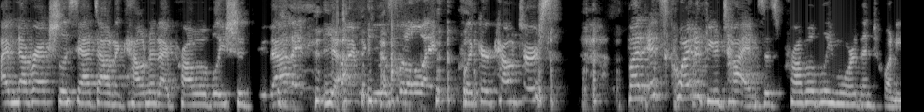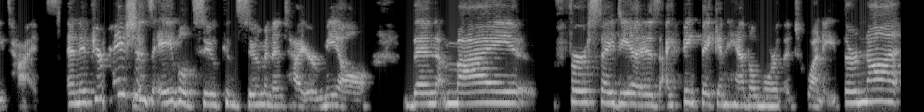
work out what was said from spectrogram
I've never actually sat down and counted. I probably should do that. I yeah. I those little like clicker counters but it's quite a few times. It's probably more than 20 times. And if your patient's able to consume an entire meal, then my first idea is I think they can handle more than 20. They're not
